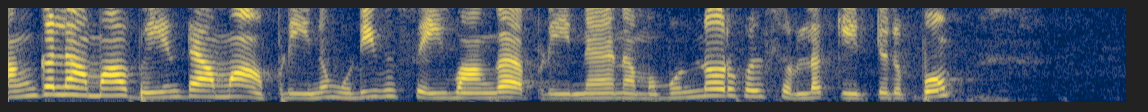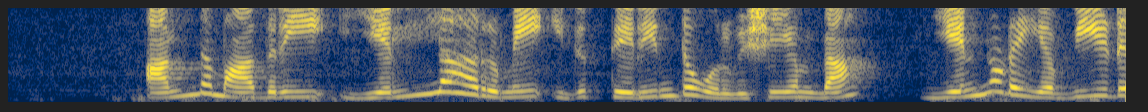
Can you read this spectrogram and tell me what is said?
தங்கலாமா வேண்டாமா அப்படின்னு முடிவு செய்வாங்க அப்படின்னு நம்ம முன்னோர்கள் சொல்ல கேட்டிருப்போம். அந்த மாதிரி எல்லாருமே இது தெரிந்த ஒரு விஷயம்தான். என்னுடைய வீடு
